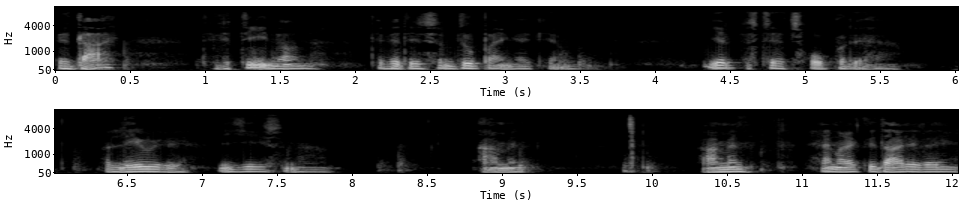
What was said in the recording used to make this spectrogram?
ved dig. Det er ved din ånd. Det er ved det, som du bringer igennem. Hjælp os til at tro på det her. Og leve i det i Jesu navn. Amen. Amen. Ha' en rigtig dejlig dag.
